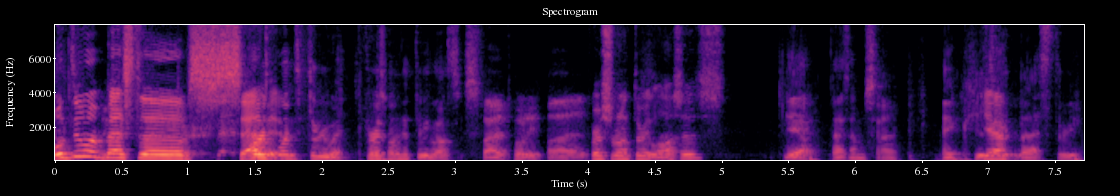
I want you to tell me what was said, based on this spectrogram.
We'll do a best of seven. First seven. one's three wins. First one's three losses. It's 525. First one, three losses. Yeah, that's what I'm saying. Like, Yeah. last three.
